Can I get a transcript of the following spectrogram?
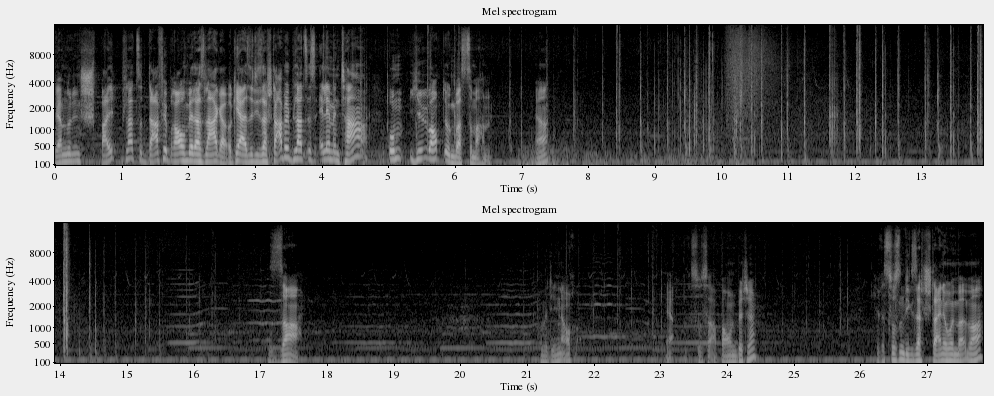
Wir haben nur den Spaltplatz und dafür brauchen wir das Lager. Okay, also dieser Stapelplatz ist elementar, um hier überhaupt irgendwas zu machen. Ja. So. Können wir den auch... Ja, Ressource abbauen bitte. Die Ressourcen, wie gesagt, Steine holen wir immer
